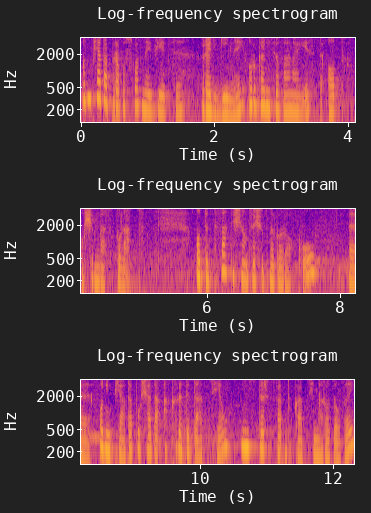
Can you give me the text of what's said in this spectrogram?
Olimpiada Prawosławnej Wiedzy Religijnej organizowana jest od 18 lat. Od 2007 roku e, Olimpiada posiada akredytację Ministerstwa Edukacji Narodowej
